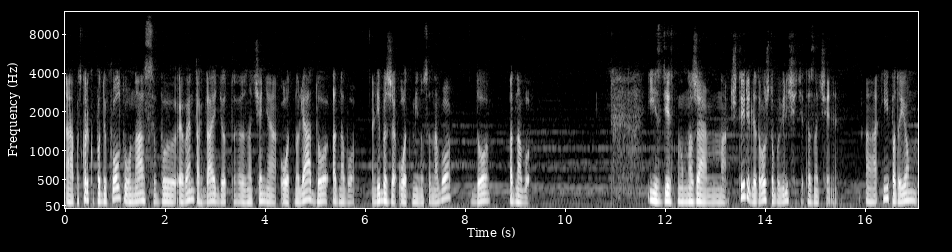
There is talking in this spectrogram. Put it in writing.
А, поскольку по дефолту у нас в ивентах да, идет значение от 0 до 1, либо же от минус 1 до 1. И здесь мы умножаем на 4 для того, чтобы увеличить это значение. А, и подаем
